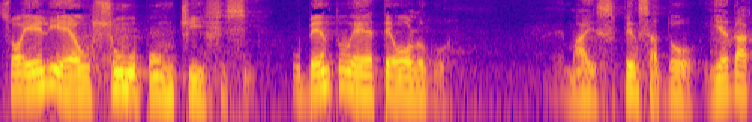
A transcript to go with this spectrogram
Só ele é o sumo pontífice. O Bento é teólogo, é mais pensador e é da,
